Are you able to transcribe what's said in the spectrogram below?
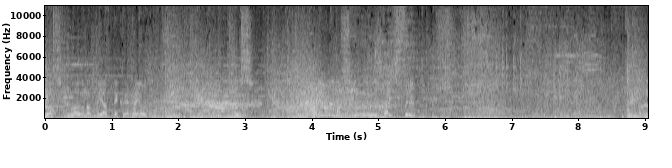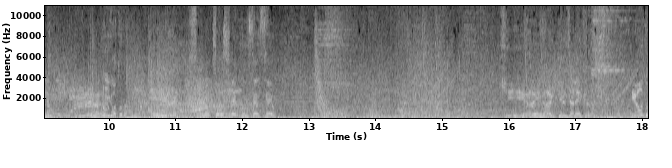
よしくはうまくやってくれたようだ。よし我々も進軍開始するだ。その調子で奮戦せよ。気合入ってるじゃねえか両党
